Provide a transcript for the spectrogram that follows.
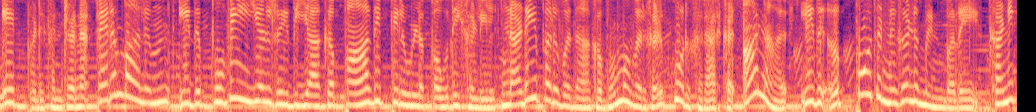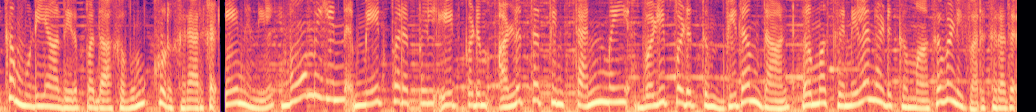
ஏற்படுகின்றன. பெரும்பாலும் இது புவியியல் ரீதியாக பாதிப்பில் உள்ள பகுதிகளில் நடைபெறுவதாகவும் அவர்கள் கூறுகிறார்கள். ஆனால் இது எப்போது நிகழும் என்பதை கணிக்க முடியாதிருப்பதாகவும் கூறுகிறார்கள். ஏனெனில் பூமியின் மேற்பரப்பில் ஏற்படும் அழுத்தத்தின் தன்மை வெளிப்படுத்தும் விதம்தான் எமக்கு நிலநடுக்கமாக வெளிவருகிறது.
